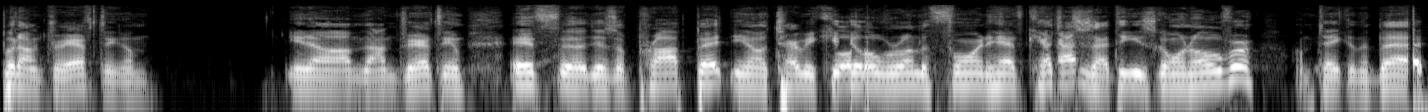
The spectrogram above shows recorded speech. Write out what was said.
but I'm drafting him. You know, I'm, I'm drafting him. If uh, there's a prop bet, you know, Tyreek Hill over under four and a half catches, I think he's going over. I'm taking the bet.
